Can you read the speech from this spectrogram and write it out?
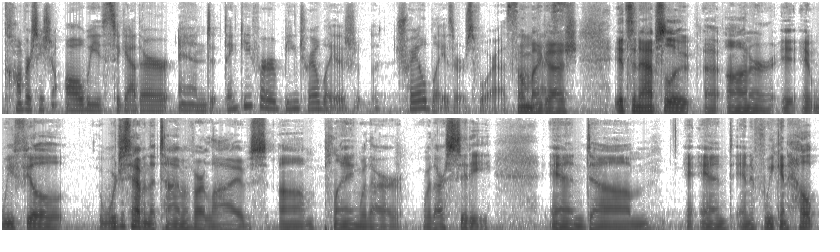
conversation all weaves together. And thank you for being trailblazers, trailblazers for us. Oh my this. gosh, it's an absolute uh, honor. It, it, we feel we're just having the time of our lives um, playing with our with our city, and um, and and if we can help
